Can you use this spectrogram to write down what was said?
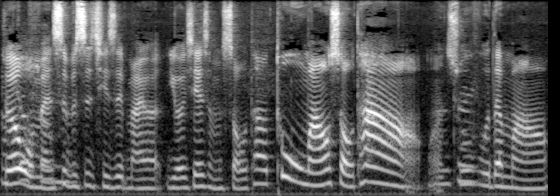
就是我们是不是其实买有有一些什么手套，兔毛手套，很舒服的毛。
